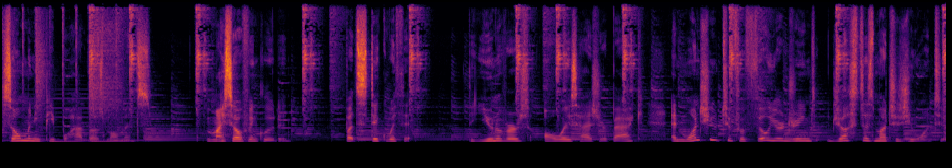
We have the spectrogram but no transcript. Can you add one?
So many people have those moments, myself included. But stick with it. The universe always has your back and wants you to fulfill your dreams just as much as you want to.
